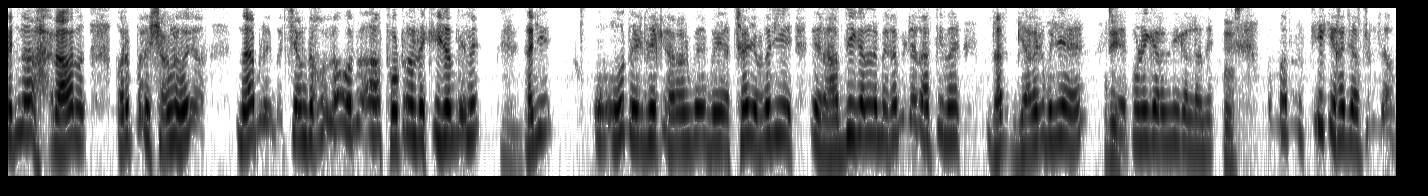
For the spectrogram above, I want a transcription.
ਇੰਨਾ ਹੈਰਾਨ ਔਰ ਪਰੇਸ਼ਾਨ ਹੋਇਆ। ਮੈਂ ਆਪਣੇ ਬੱਚਿਆਂ ਨੂੰ ਦਿਖਾਉਣਾ ਉਹ ਆ ਫੋਟੋਆਂ ਦੇਖੀ ਜਾਂਦੇ ਨੇ। ਹਾਂਜੀ ਉਹ ਉਹ ਦੇਖ ਦੇਖ ਕੇ ਹੈਰਾਨ ਵੀ ਵੀ ਅੱਛਾ ਜੀ ਬਾਬਾ ਜੀ। ਇਹ ਇਹ ਰਾਤ ਦੀ ਗੱਲ ਹੈ ਮੈਂ ਕਿਹਾ ਬੇਟਾ ਰਾਤੀ ਮੈਂ 10 11 ਕੁ ਵਜੇ ਆਇਆ ਪੌਣੇ 11 ਦੀ ਗੱਲਾਂ ਨੇ। ਮਤਲਬ ਕੀ ਕਿਹਾ ਜਾ ਸਕਦਾ?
